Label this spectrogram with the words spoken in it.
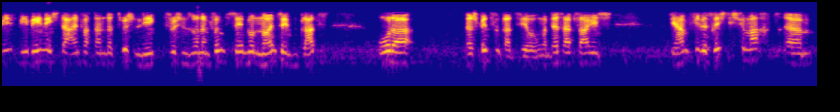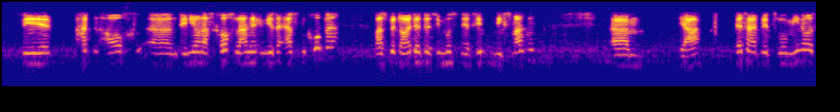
wie, wie wenig da einfach dann dazwischen liegt, zwischen so einem 15. und 19. Platz oder der Spitzenplatzierung. Und deshalb sage ich, sie haben vieles richtig gemacht. Ähm, sie hatten auch äh, den Jonas Koch lange in dieser ersten Gruppe, was bedeutete, sie mussten jetzt hinten nichts machen. Ähm, ja, deshalb mit 2 Minus,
